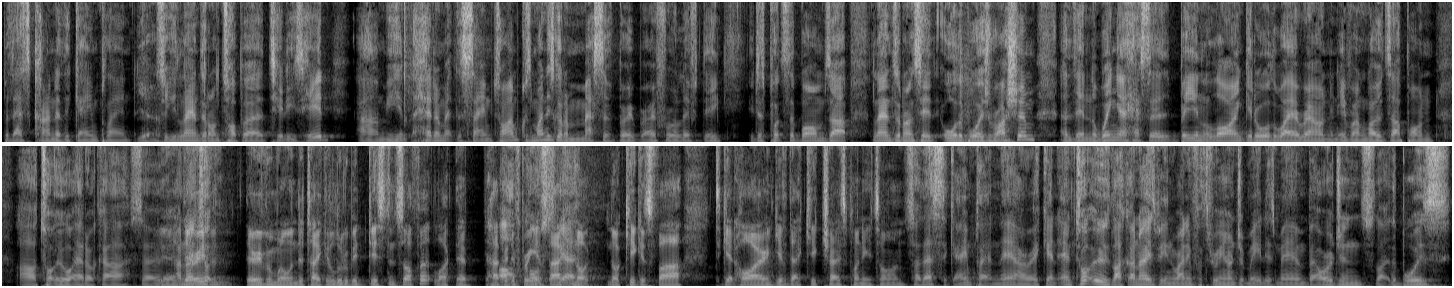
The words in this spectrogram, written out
but that's kind of the game plan. Yeah. So you landed on top of Teddy's head, um, you hit him at the same time because Money's got a massive boot, bro, for a lefty. He just puts the bombs up, lands it on his head. All the boys rush him, and then the winger has to be in the line, get all the way around, and everyone loads up on uh, or Addo-Carr. So Yeah, I they're To- even they're even willing to take a little bit distance off it. Like they're happy Oh, to bring course, it back, yeah. not not kick as far to get higher and give that kick chase plenty of time. So that's the game plan there, I reckon. And To'o, like I know he's been running for 300 meters, man. But Origins, like the boys,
